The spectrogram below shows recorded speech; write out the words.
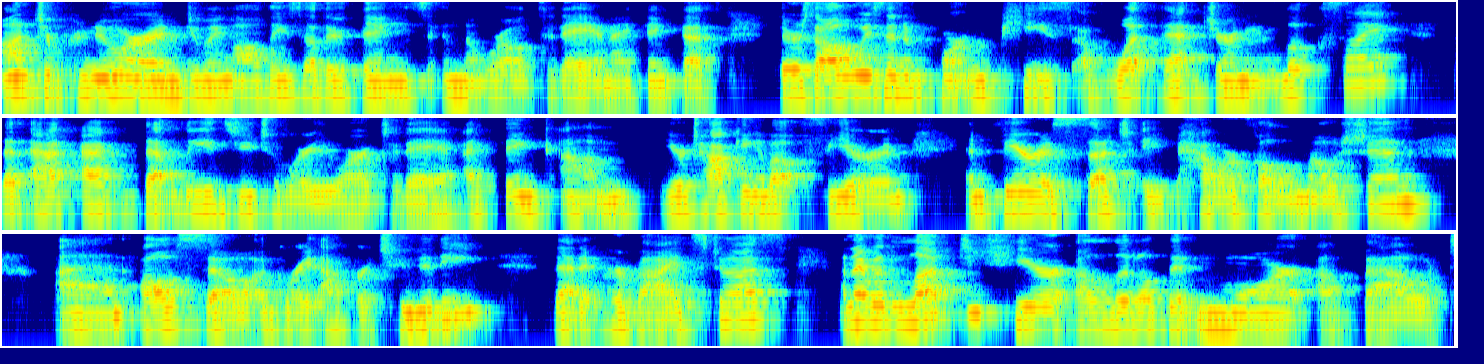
entrepreneur and doing all these other things in the world today. And I think that there's always an important piece of what that journey looks like that that leads you to where you are today. I think um, you're talking about fear, and and fear is such a powerful emotion, and also a great opportunity that it provides to us. And I would love to hear a little bit more about,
